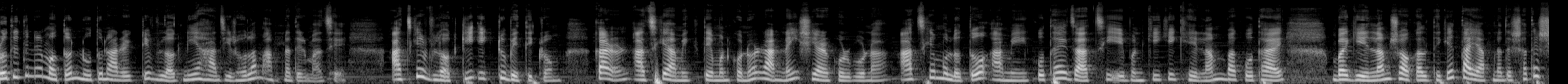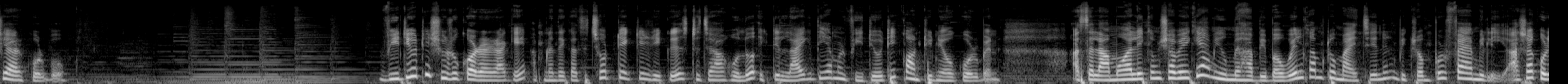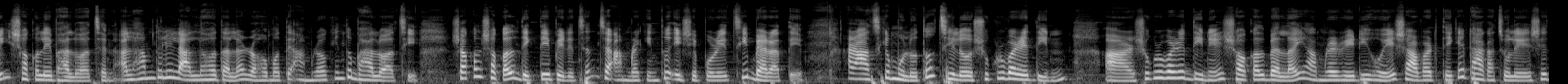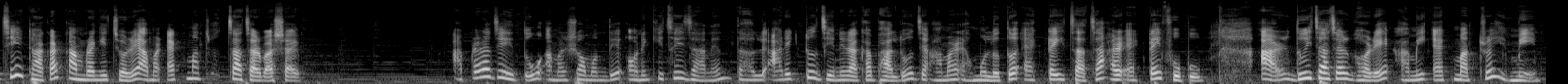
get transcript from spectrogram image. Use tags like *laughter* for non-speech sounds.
প্রতিদিনের মতন নতুন আরও একটি ভ্লগ নিয়ে হাজির হলাম আপনাদের মাঝে। আজকের ভ্লগটি একটু ব্যতিক্রম, কারণ আজকে আমি তেমন কোনো রান্নাই শেয়ার করব না। আজকে মূলত আমি কোথায় যাচ্ছি এবং কি কি খেলাম বা কোথায় বা গেলাম সকাল থেকে তাই আপনাদের সাথে শেয়ার করব। ভিডিওটি শুরু করার আগে আপনাদের কাছে ছোট্ট একটি রিকোয়েস্ট যা হলো একটি লাইক দিয়ে আমার ভিডিওটি কন্টিনিউ করবেন। আসসালামু আলাইকুম সবাইকে, আমি Umme Habiba. Welcome to my channel Bikrampur family আশা করি সকলেই ভালো আছেন। আলহামদুলিল্লাহ, আল্লাহ তাল্লাহর রহমতে আমরাও কিন্তু ভালো আছি। সকাল সকাল দেখতেই পেরেছেন যে আমরা কিন্তু এসে পড়েছি বেড়াতে। আর আজকে মূলত ছিল শুক্রবারের দিন। আর শুক্রবারের দিনে সকালবেলায় আমরা রেডি হয়ে সাভার থেকে ঢাকা চলে এসেছি, ঢাকার কামরাঙ্গীর চরে, আমার একমাত্র চাচার বাসায়। আপনারা যেহেতু আমার সম্বন্ধে অনেক কিছুই জানেন, তাহলে আরেকটু জেনে রাখা ভালো যে আমার মূলত একটাই চাচা আর একটাই ফুপু। আর দুই চাচার ঘরে আমি একমাত্রই মেয়ে।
